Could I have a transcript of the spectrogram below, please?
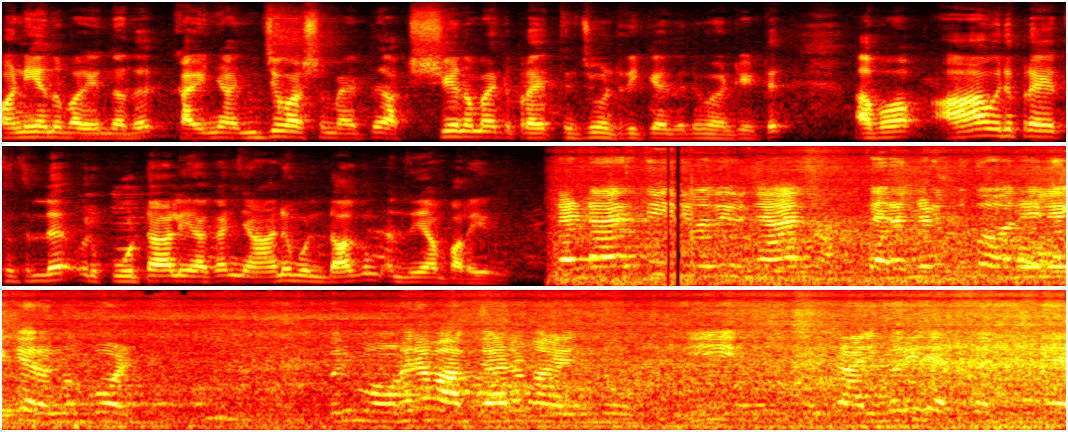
പണി എന്ന് പറയുന്നത് കഴിഞ്ഞ അഞ്ച് വർഷമായിട്ട് അക്ഷീണമായിട്ട് പ്രയത്നിച്ചുകൊണ്ടിരിക്കുന്നതിന് വേണ്ടിയിട്ട്. അപ്പോൾ ആ ഒരു പ്രയത്നത്തിൽ ഒരു കൂട്ടാളിയാകാൻ ഞാനും ഉണ്ടാകും എന്ന് ഞാൻ പറയുന്നു. രണ്ടായിരത്തി ഇരുപതിൽ ഞാൻ തെരഞ്ഞെടുപ്പ് ഗോതയിലേക്ക് ഇറങ്ങുമ്പോൾ ഒരു മോഹന വാഗ്ദാനമായിരുന്നു ഈ പ്രൈമറി ഹെൽത്ത് സെന്ററിന്റെ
